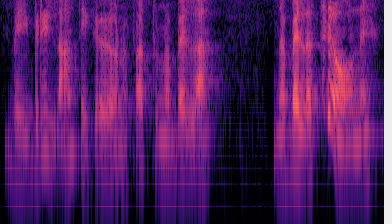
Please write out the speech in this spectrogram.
dei brillanti che avevano fatto una bella, una bella azione.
